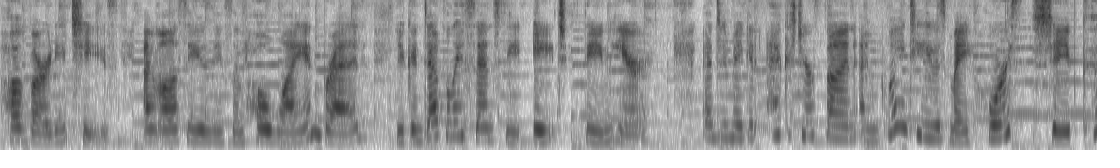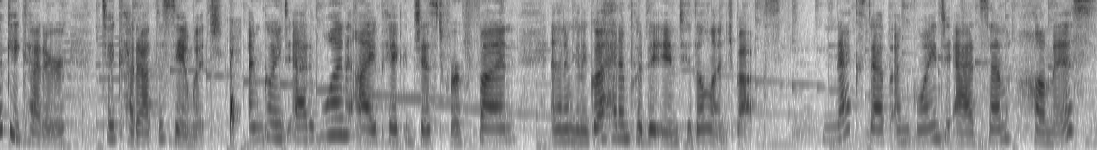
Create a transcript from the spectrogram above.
Havarti cheese. I'm also using some Hawaiian bread. You can definitely sense the H theme here. And to make it extra fun, I'm going to use my horse-shaped cookie cutter to cut out the sandwich. I'm going to add one eye pick just for fun, and then I'm going to go ahead and put it into the lunchbox. Next up, I'm going to add some hummus.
